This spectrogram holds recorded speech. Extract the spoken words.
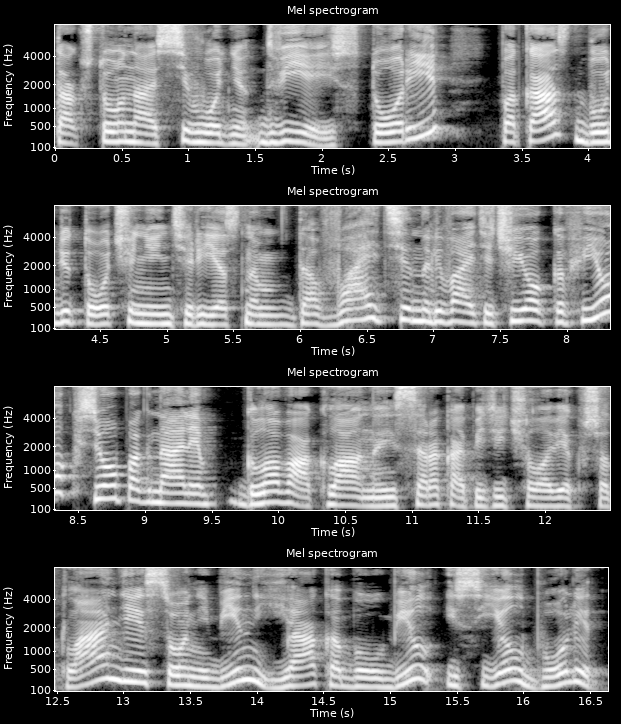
так что у нас сегодня две истории. Подкаст будет очень интересным. Давайте, наливайте чаек, кофеек, все, погнали. Глава клана из 45 человек в Шотландии, Сони Бин, якобы убил и съел более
